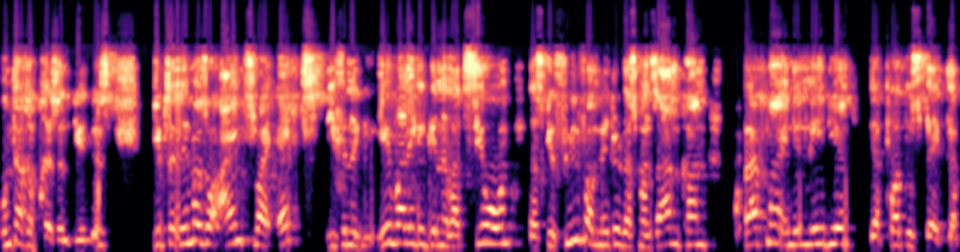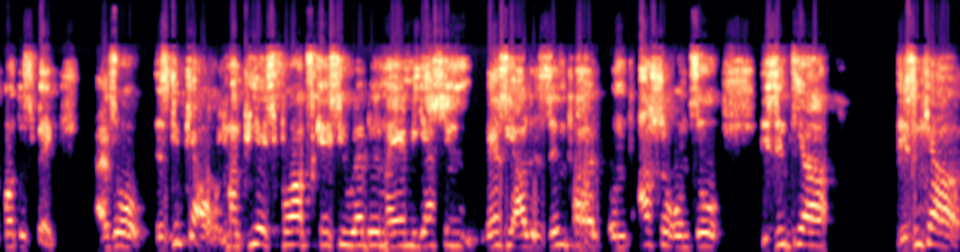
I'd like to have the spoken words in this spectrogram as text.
unterrepräsentiert ist, gibt es dann immer so ein, zwei Acts, die für eine jeweilige Generation das Gefühl vermitteln, dass man sagen kann, hört mal in den Medien, der Pot is back, der Pot is back. Also es gibt ja auch, ich meine, PA Sports, Casey Rebel, Miami Yashing, wer sie alle sind halt und Asche und so, die sind ja, die sind ja,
